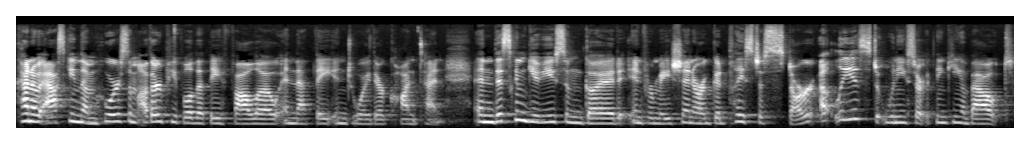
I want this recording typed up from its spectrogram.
kind of asking them who are some other people that they follow and that they enjoy their content. And this can give you some good information or a good place to start at least when you start thinking about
